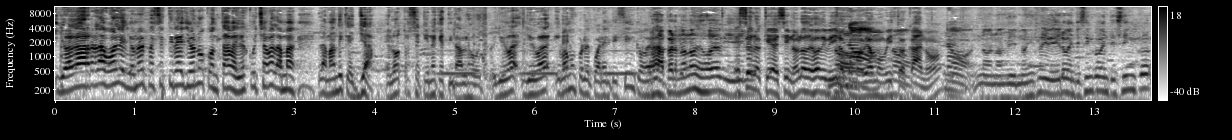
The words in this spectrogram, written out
Y yo agarré la bola y yo me empecé a tirar, yo no contaba, yo escuchaba la man, la man que ya, el otro se tiene que tirar los otros. Yo iba, yo iba, íbamos por el 45, ¿verdad? Ajá, pero no nos dejó dividir. Eso es lo que iba a decir, no lo dejó dividirlo No. como No. habíamos visto acá, ¿no? No, no, nos, nos hizo dividirlo 25-25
